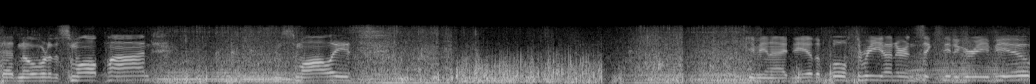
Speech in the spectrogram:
Heading over to the small pond. Smallies. Give you an idea of the full 360 degree view.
